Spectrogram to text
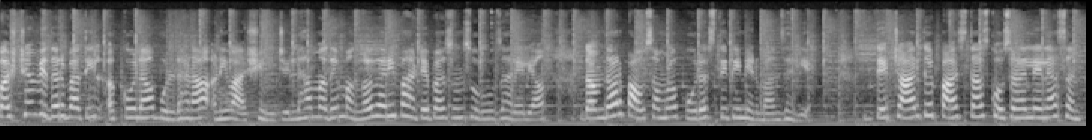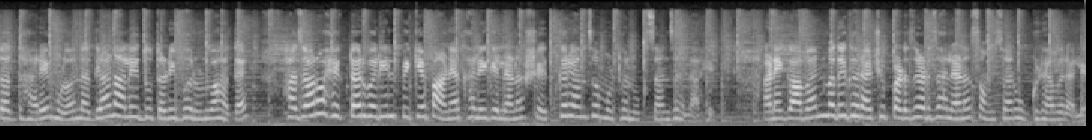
पश्चिम विदर्भातील अकोला बुलढाणा आणि वाशिम जिल्ह्यामध्ये मंगळवारी पहाटेपासून सुरू झालेल्या दमदार पावसामुळे पूरस्थिती निर्माण झाली आहे. ते चार ते पाच तास कोसळलेल्या संततधारेमुळे नद्या नाले दुतडी भरून वाहत आहेत. हजारो हेक्टरवरील पिके पाण्याखाली गेल्यानं शेतकऱ्यांचं मोठं नुकसान झालं आहे. आणि गावांमध्ये घराची पडझड झाल्यानं संसार उघड्यावर आले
